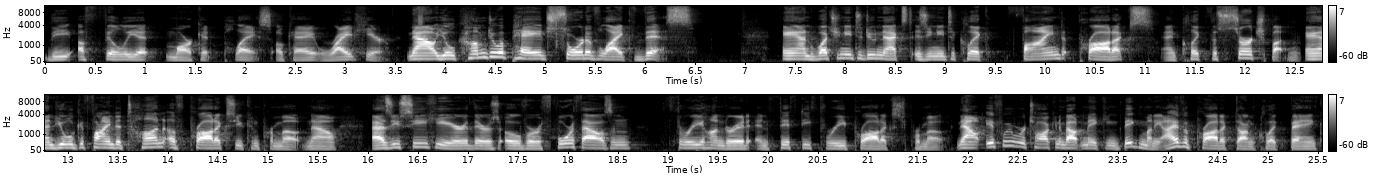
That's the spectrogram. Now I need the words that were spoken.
the affiliate marketplace, okay, right here. Now you'll come to a page sort of like this. And what you need to do next is you need to click find products and click the search button and you will find a ton of products you can promote. Now, as you see here, there's over 4,353 products to promote. Now, if we were talking about making big money, I have a product on ClickBank,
